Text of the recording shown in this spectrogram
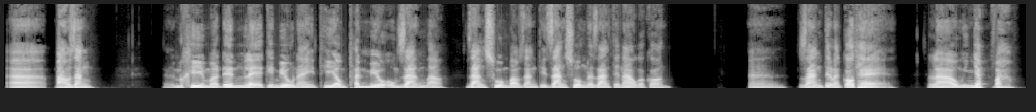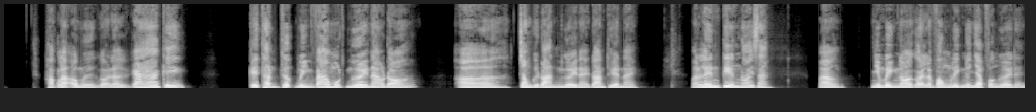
À, bảo rằng khi mà đến lễ cái miếu này thì ông thần miếu ông giáng vào giáng xuống bảo rằng thì giáng xuống là giáng thế nào các con? À, giáng tức là có thể là ông ấy nhập vào hoặc là ông ấy gọi là gá cái cái thần thức mình vào một người nào đó ở trong cái đoàn người này đoàn thuyền này. Và lên tiếng nói rằng và như mình nói gọi là vong linh nó nhập vào người đấy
